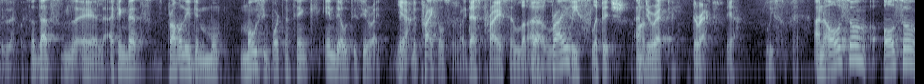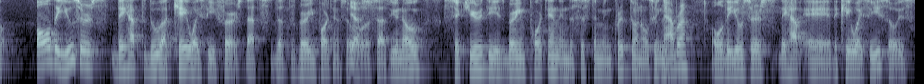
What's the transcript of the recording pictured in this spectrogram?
exactly. So that's uh, I think that's probably the mo most important thing in the OTC, right? The, yeah, the price also, right? Best price and uh, best price, least slippage, and directly. Direct, yeah, least. Yeah. And also also all the users they have to do a KYC first. That's that's very important. So, yes. so as you know, security is very important in the system in crypto and also mm-hmm. in Abra. All the users they have a, the KYC, so it's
